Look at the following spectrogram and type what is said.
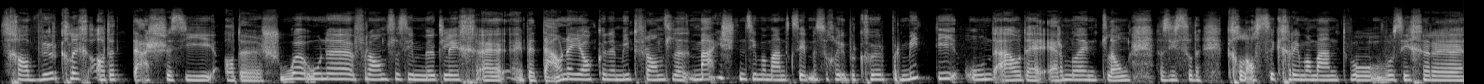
Es kann wirklich an den Taschen sein, an den Schuhen unten Franzeln sind möglich, äh, eben Daunenjacken mit Franzeln. Meistens im Moment sieht man so ein bisschen über die Körpermitte und auch den Ärmel entlang. Das ist so der Klassiker im Moment, wo, wo sicher äh,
